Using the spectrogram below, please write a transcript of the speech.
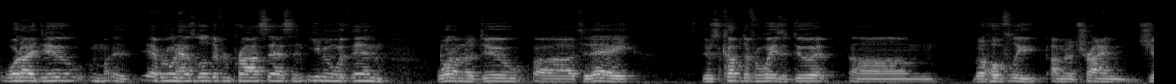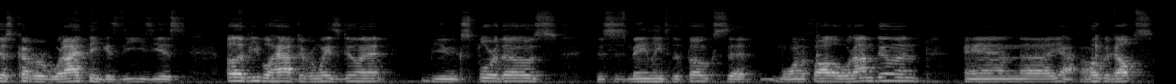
what I do. Everyone has a little different process, and even within what I'm going to do uh, today, there's a couple different ways to do it. Um, but hopefully, I'm going to try and just cover what I think is the easiest. Other people have different ways of doing it. You can explore those this is mainly to the folks that want to follow what I'm doing. And uh, yeah, I hope it helps.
